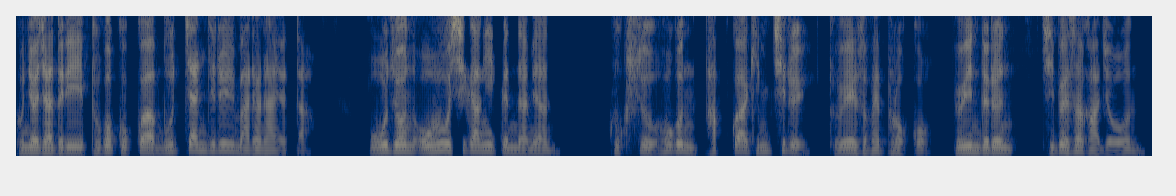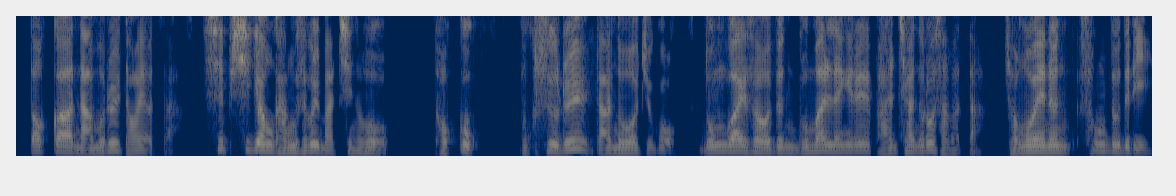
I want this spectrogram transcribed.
부녀자들이 북엇국과 무짠지를 마련하였다. 오전 오후 시강이 끝나면 국수 혹은 밥과 김치를 교회에서 베풀었고 교인들은 집에서 가져온 떡과 나물을 더하였다. 십시경 강습을 마친 후 덕국, 국수를 나누어 주고 농가에서 얻은 무말랭이를 반찬으로 삼았다. 정오에는 성도들이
